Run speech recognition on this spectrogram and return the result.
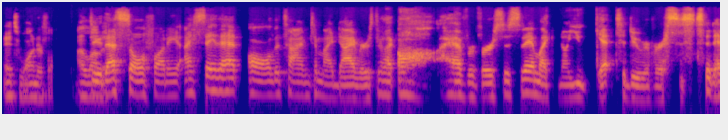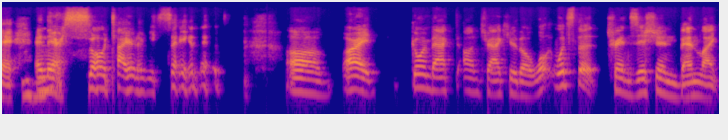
it's wonderful. I love Dude, it. that's so funny. I say that all the time to my divers. They're like, "Oh, I have reverses today." I'm like, "No, you get to do reverses today," Mhm. and they're so tired of me saying it. Um, all right, going back on track here though. What what's the transition been like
